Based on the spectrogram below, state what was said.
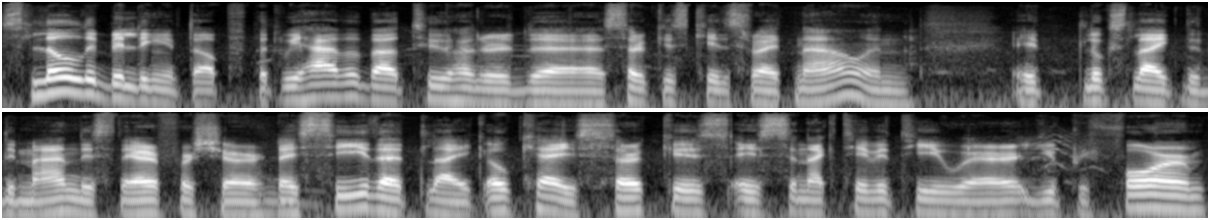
slowly building it up. But we have about 200 uh, circus kids right now, and it looks like the demand is there for sure. They see that like okay, circus is an activity where you perform,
